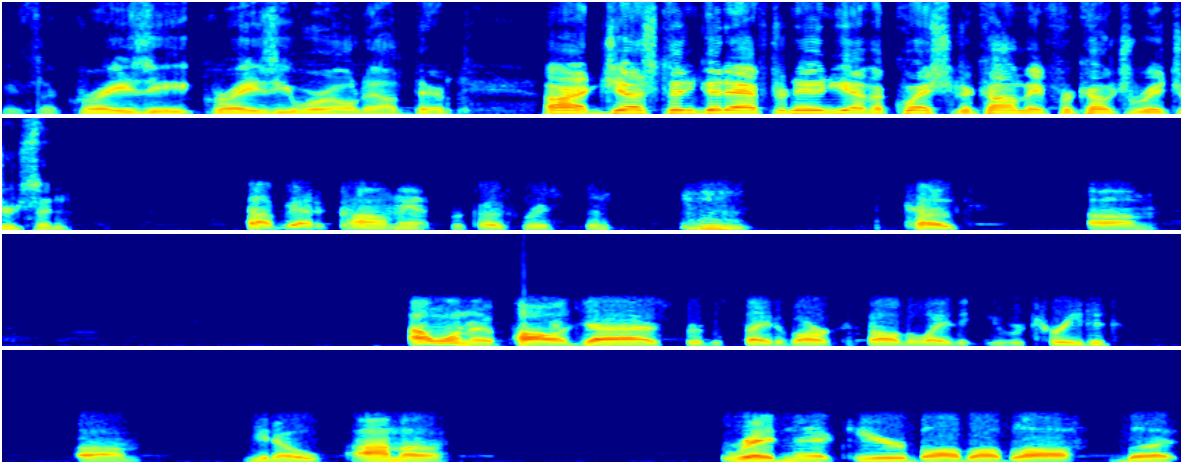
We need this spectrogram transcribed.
It's a crazy, crazy world out there. All right, Justin. Good afternoon. You have a question or comment for Coach Richardson? I've got a comment for Coach Richardson. Coach, um, I want to apologize for the state of Arkansas the way that you were treated. Um, you know, I'm a redneck here, blah blah blah, but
